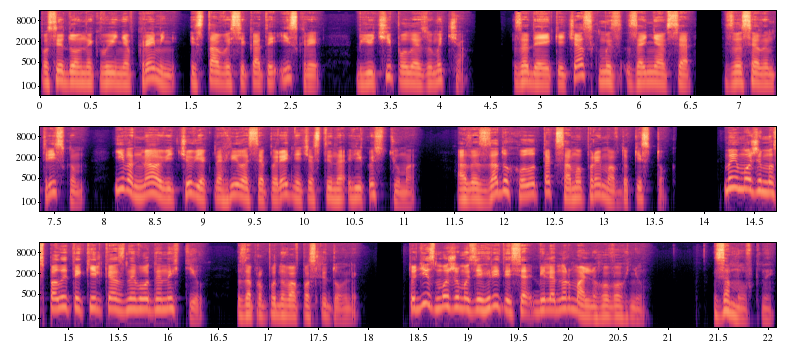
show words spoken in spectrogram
Послідовник вийняв кремінь і став висікати іскри, б'ючи по лезу меча. За деякий час хмиз зайнявся з веселим тріском, і Ван Мяо відчув, як нагрілася передня частина вікостюма, але ззаду холод так само приймав до кісток. Ми можемо спалити кілька зневоднених тіл, запропонував послідовник. Тоді зможемо зігрітися біля нормального вогню. Замовкни.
